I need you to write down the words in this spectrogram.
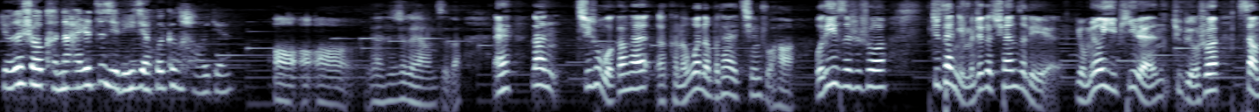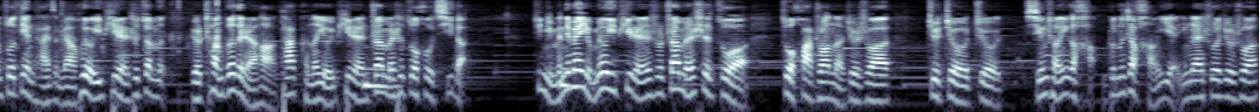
有的时候可能还是自己理解会更好一点。哦哦哦，原来是这个样子的。哎，那其实我刚才呃可能问的不太清楚哈。我的意思是说，就在你们这个圈子里，有没有一批人，就比如说像做电台怎么样，会有一批人是专门，比如唱歌的人哈，他可能有一批人专门是做后期的。就你们那边有没有一批人说专门是做做化妆的？就是说，就就就形成一个行，不能叫行业，应该说就是说，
